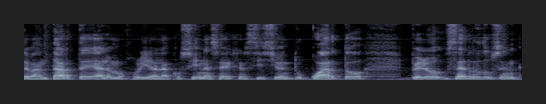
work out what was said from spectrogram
levantarte, a lo mejor ir a la cocina, hacer ejercicio en tu cuarto, pero se reducen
